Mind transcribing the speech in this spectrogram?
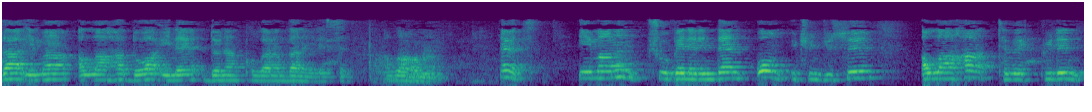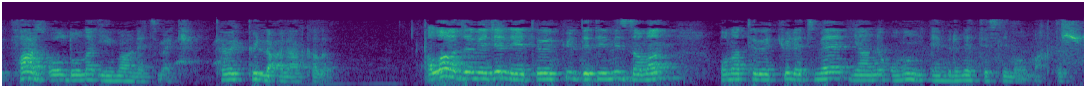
daima Allah'a dua ile dönen kullarından eylesin. Allah'ım. Evet, imanın şubelerinden 13.sü Allah'a tevekkülün farz olduğuna iman etmek. Tevekkülle alakalı. Allah Azze ve Celle'ye tevekkül dediğimiz zaman ona tevekkül etme yani onun emrine teslim olmaktır.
